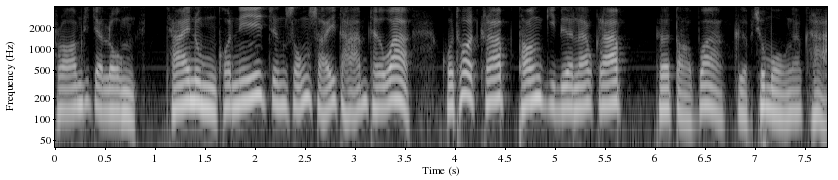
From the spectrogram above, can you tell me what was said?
พร้อมที่จะลง ชายหนุ่มคนนี้จึงสงสัยถามเธอว่า ขอโทษครับ ท้องกี่เดือนแล้วครับ เธอตอบว่าเกือบชั่วโมงแล้วค่ะ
